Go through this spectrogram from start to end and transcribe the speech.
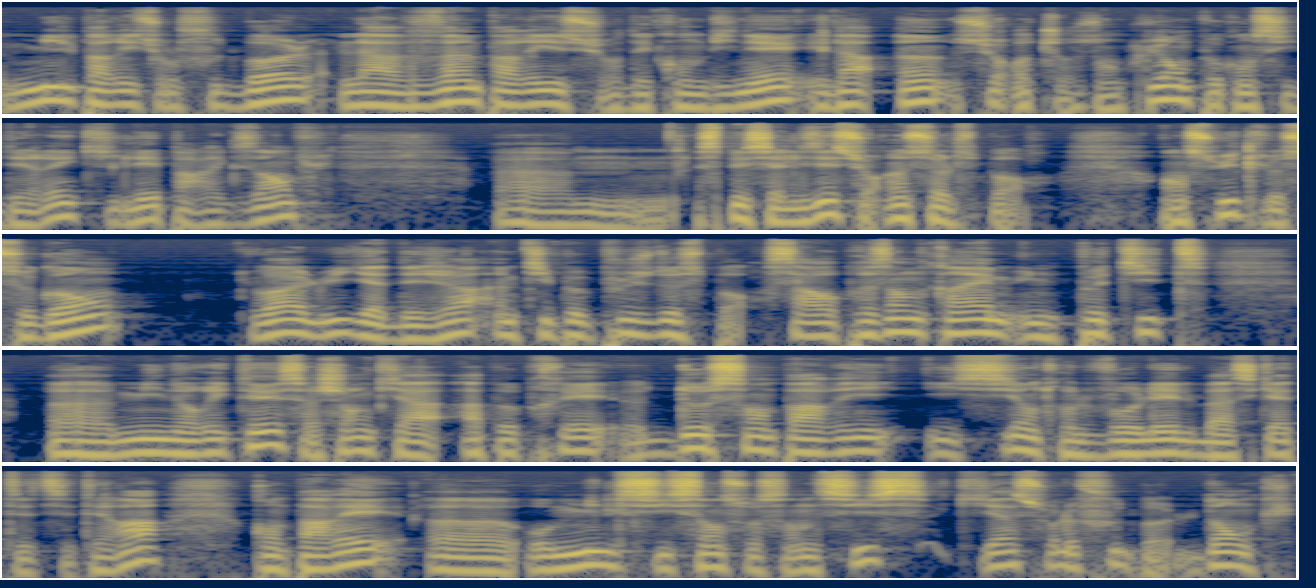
1000 euh, paris sur le football, là 20 paris sur des combinés et là 1 sur autre chose. Donc lui on peut considérer qu'il est par exemple euh, spécialisé sur un seul sport. Ensuite le second, tu vois, lui il y a déjà un petit peu plus de sport. Ça représente quand même une petite euh, minorité, sachant qu'il y a à peu près 200 paris ici entre le volet, le basket, etc., comparé euh, aux 1666 qu'il y a sur le football. Donc,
